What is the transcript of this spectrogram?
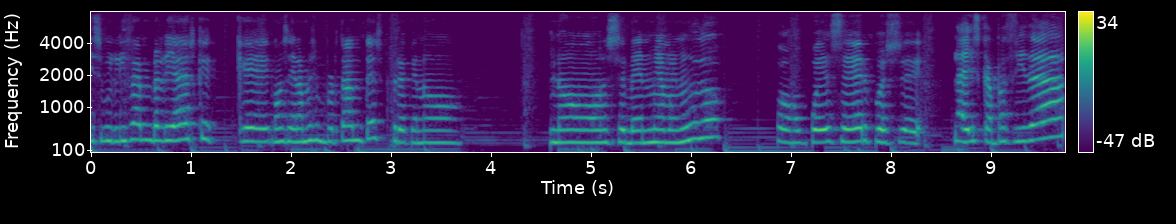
visibilizan realidades que, consideramos importantes, pero que no, no se ven muy a menudo, como puede ser pues, eh, la discapacidad,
